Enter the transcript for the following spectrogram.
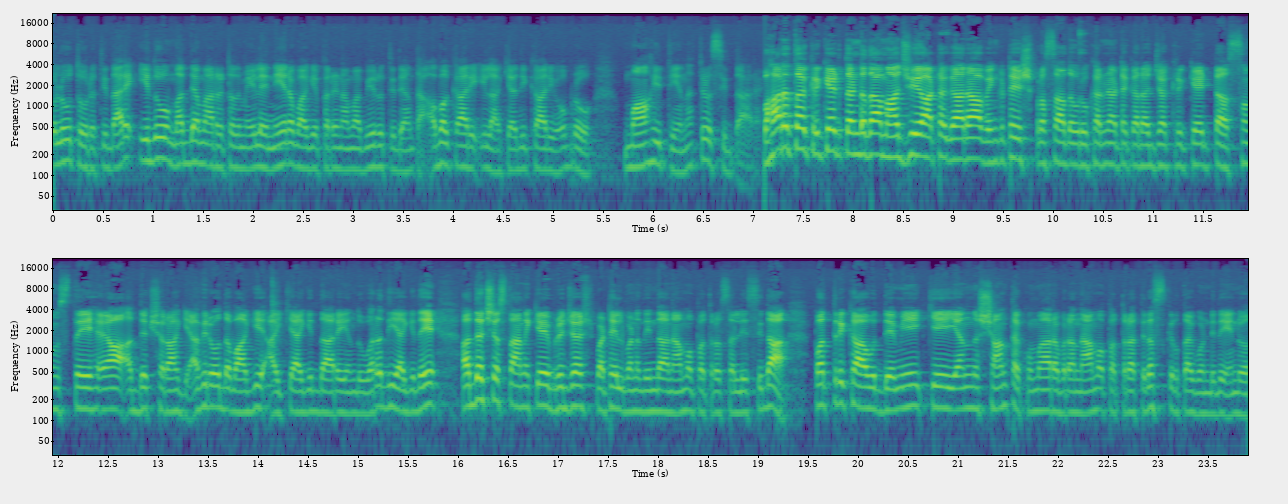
ಒಲವು ತೋರುತ್ತಿದ್ದಾರೆ. ಇದು ಮದ್ಯ ಮಾರಾಟದ ಮೇಲೆ ನೇರವಾಗಿ ಪರಿಣಾಮ ಬೀರುತ್ತಿದೆ ಅಂತ ಅಬಕಾರಿ ಇಲಾಖೆ ಅಧಿಕಾರಿ ಒಬ್ಬರು ಮಾಹಿತಿಯನ್ನು ತಿಳಿಸಿದ್ದಾರೆ. ಭಾರತ ಕ್ರಿಕೆಟ್ ತಂಡದ ಮಾಜಿ ಆಟಗಾರ ವೆಂಕಟೇಶ್ ಪ್ರಸಾದ್ ಅವರು ಕರ್ನಾಟಕ ರಾಜ್ಯ ಕ್ರಿಕೆಟ್ ಕ್ರಿಕೆಟ್ ಸಂಸ್ಥೆಯ ಅಧ್ಯಕ್ಷರಾಗಿ ಅವಿರೋಧವಾಗಿ ಆಯ್ಕೆಯಾಗಿದ್ದಾರೆ ಎಂದು ವರದಿಯಾಗಿದೆ. ಅಧ್ಯಕ್ಷ ಸ್ಥಾನಕ್ಕೆ ಬ್ರಿಜೇಶ್ ಪಟೇಲ್ ಬಣದಿಂದ ನಾಮಪತ್ರ ಸಲ್ಲಿಸಿದ ಪತ್ರಿಕಾ ಉದ್ಯಮಿ ಕೆ ಎನ್ ಶಾಂತಕುಮಾರ್ ಅವರ ನಾಮಪತ್ರ ತಿರಸ್ಕೃತಗೊಂಡಿದೆ ಎನ್ನುವ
